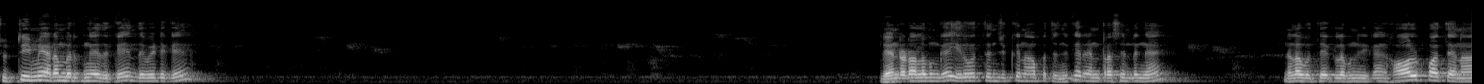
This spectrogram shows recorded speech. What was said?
சுற்றியுமே இடம் இருக்குங்க இதுக்கு இந்த வீட்டுக்கு. லேண்டோட அளவுங்க இருபத்தஞ்சுக்கு நாற்பத்தஞ்சுக்கு ரெண்டரை சென்ட்டுங்க. நிலவு தேக்கில் பண்ணியிருக்காங்க. ஹால் பார்த்தேன்னா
